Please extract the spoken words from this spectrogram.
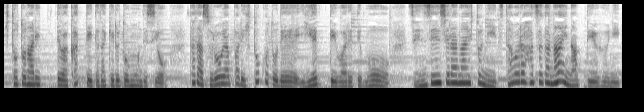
人となりって分かっていただけると思うんですよただそれをやっぱり一言で言えって言われても全然知らない人に伝わるはずがないなっていうふうに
